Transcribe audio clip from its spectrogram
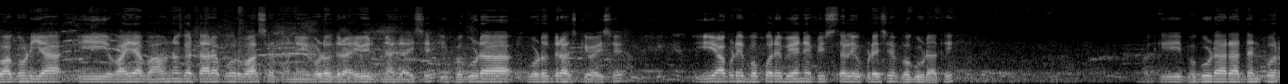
વાઘોડિયા એ વાયા ભાવનગર, તારાપુર, વાસદ અને વડોદરા એવી રીતના જાય છે. એ ભગુડા વડોદરા જ કહેવાય છે. એ આપણે બપોરે બે ને પિસ્તાલીસ ઉપડે છે ભગુડાથી. બાકી ભગુડા, રાધનપુર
